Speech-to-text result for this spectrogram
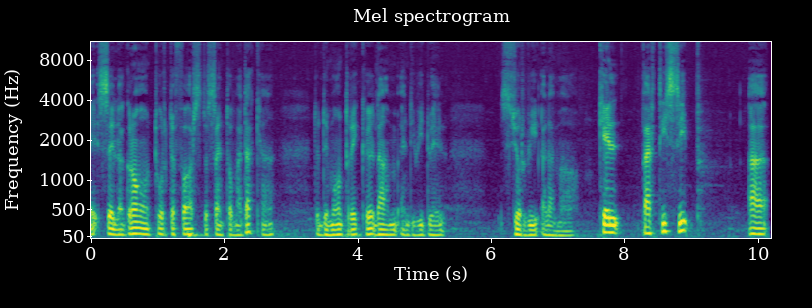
Et c'est le grand tour de force de saint Thomas d'Aquin de démontrer que l'âme individuelle survit à la mort, qu'elle participe à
